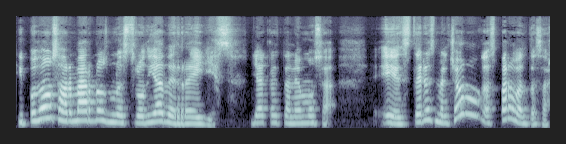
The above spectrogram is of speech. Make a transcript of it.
Y pues vamos a armarnos nuestro Día de Reyes, ya que tenemos a Esteres Melchor o Gaspar o Baltasar.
